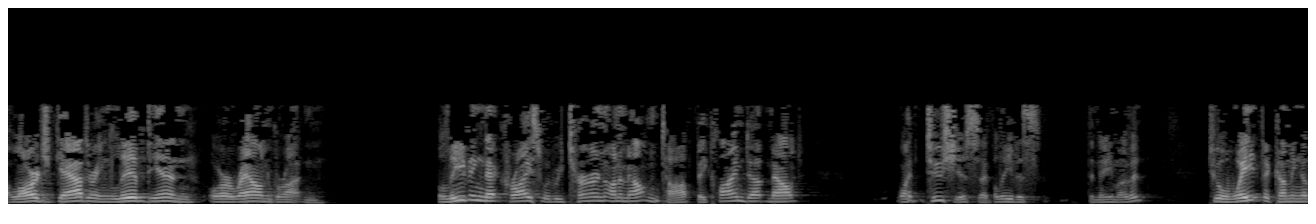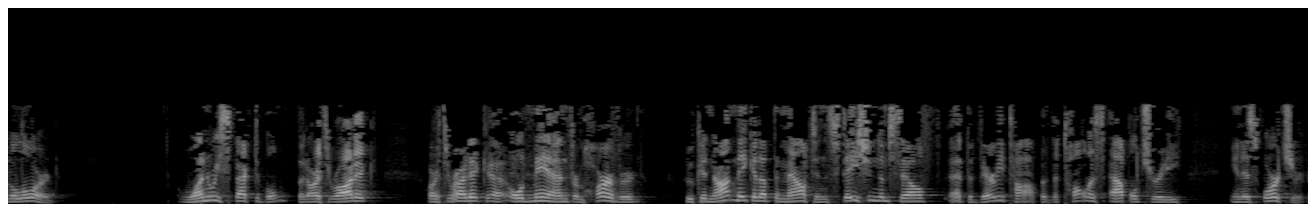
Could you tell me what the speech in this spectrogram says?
A large gathering lived in or around Groton. Believing that Christ would return on a mountaintop, they climbed up Mount Watusius, I believe is the name of it, to await the coming of the Lord. One respectable but arthritic arthritic uh, old man from Harvard who could not make it up the mountain stationed himself at the very top of the tallest apple tree in his orchard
